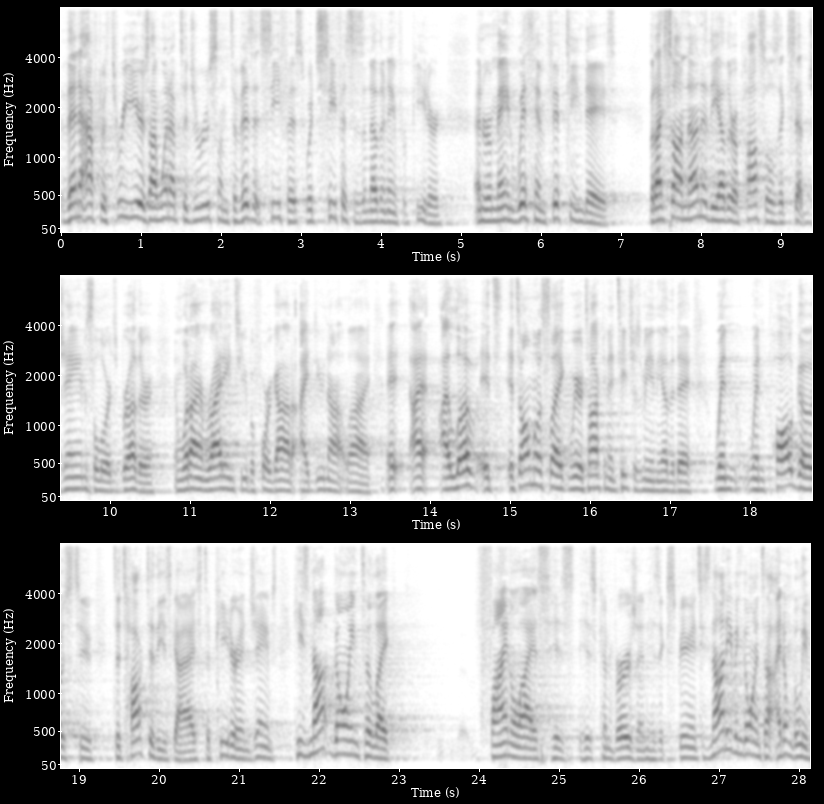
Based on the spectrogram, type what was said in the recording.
then after three years, I went up to Jerusalem to visit Cephas, which Cephas is another name for Peter, and remained with him 15 days. But I saw none of the other apostles except James, the Lord's brother. And what I am writing to you before God, I do not lie. It, I, I love, it's, it's almost like we were talking in teacher's meeting the other day. When, when Paul goes to, to talk to these guys, to Peter and James, he's not going to like finalize his, his conversion, his experience. He's not even going to, I don't believe,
